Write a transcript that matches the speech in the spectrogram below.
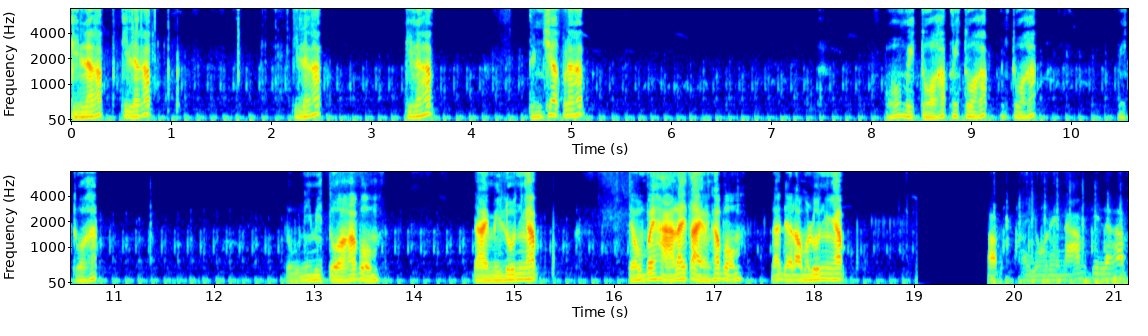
กินแล้วครับ กินแล้วครับ กินแล้วครับ กินแล้วครับ ถึงเชือกแล้วครับ โอ้ มีตัวครับ มีตัวครับ มีตัวครับ มีตัวครับรูนี้มีตัวครับผม ได้มีลุ้นครับ เดี๋ยวผมไปหาอะไรใส่กันครับผม แล้วเดี๋ยวเรามาลุ้นกันครับ ครับไอ้รูในน้ำกินแล้วครับ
